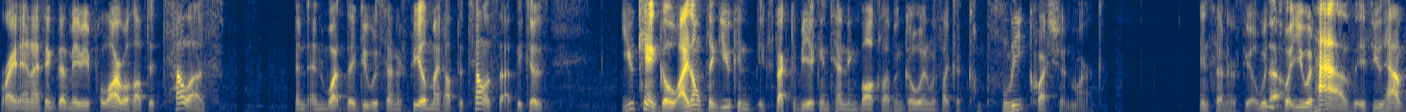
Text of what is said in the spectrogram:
right? And I think that maybe Pillar will help to tell us, and and what they do with center field might help to tell us that because you can't go. I don't think you can expect to be a contending ball club and go in with like a complete question mark in center field, which no. is what you would have if you have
